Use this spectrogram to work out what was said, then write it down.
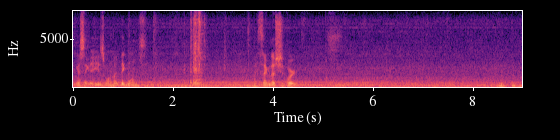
I guess I gotta use one of my big ones. I think this should work.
